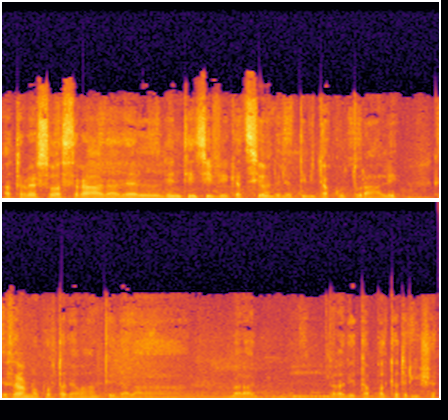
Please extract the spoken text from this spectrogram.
Attraverso la strada dell'intensificazione delle attività culturali che saranno portate avanti dalla, dalla, dalla ditta appaltatrice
